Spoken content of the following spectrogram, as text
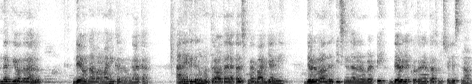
అందరికీ వందనాలు. దేవుని నామన మహిం కలగం గాక అనేక దినముల తర్వాత ఇలా కలుసుకునే భాగ్యాన్ని దేవుడు మనందరికీ ఇచ్చిన విధానాన్ని బట్టి దేవుడికి కృతజ్ఞతాసులు చెల్లిస్తున్నాను.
